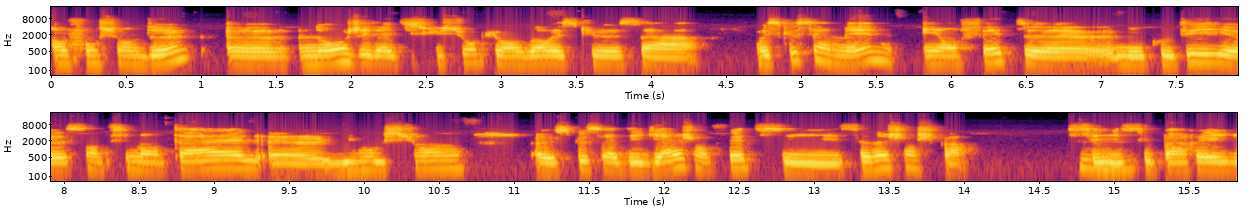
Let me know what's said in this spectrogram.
En fonction d'eux. Euh, non, j'ai la discussion, puis on va voir où est-ce que ça, où est-ce que ça mène? Et en fait, euh, le côté euh, sentimental, euh, l'émotion, ce que ça dégage, en fait, c'est ça ne change pas. C'est mmh. c'est pareil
